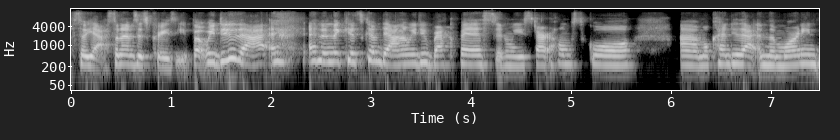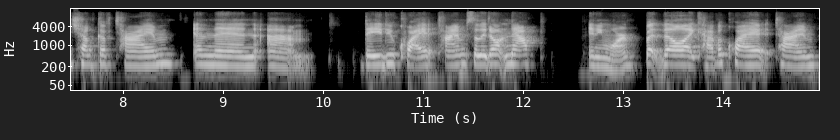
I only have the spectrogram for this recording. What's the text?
so yeah, sometimes it's crazy, but we do that. And then the kids come down and we do breakfast and we start homeschool. Um, we'll kind of do that in the morning chunk of time. And then um, they do quiet time. So they don't nap anymore, but they'll like have a quiet time.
